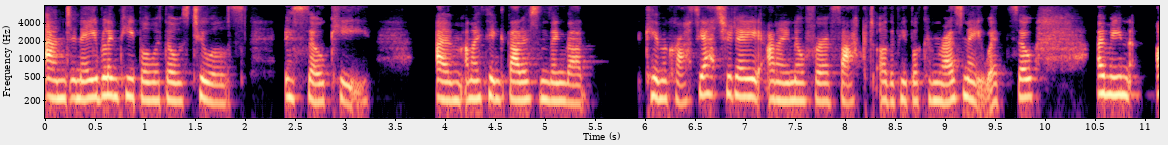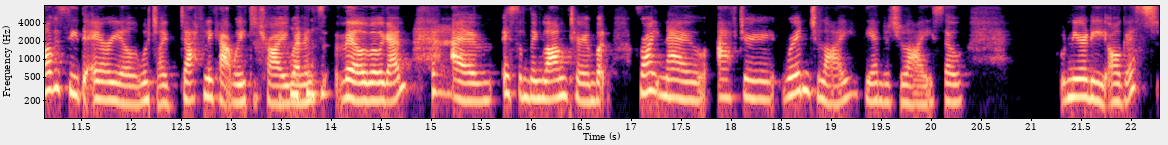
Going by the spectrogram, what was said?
And enabling people with those tools is so key. Um, and I think that is something that came across yesterday, and I know for a fact other people can resonate with. So, I mean, obviously the aerial, which I definitely can't wait to try when it's available again, um, is something long term. But right now, after we're in July, the end of July, so nearly August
